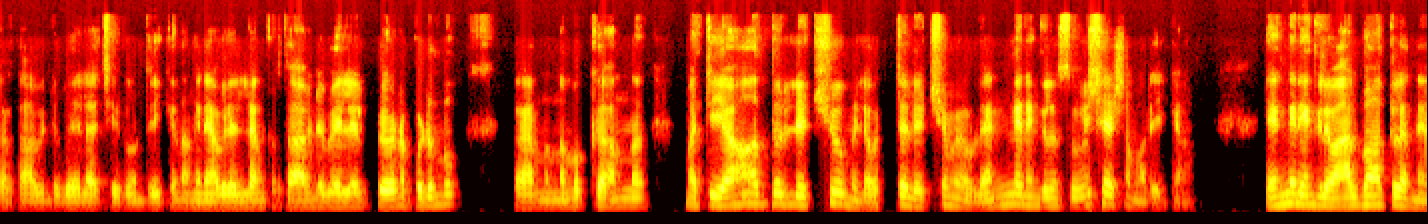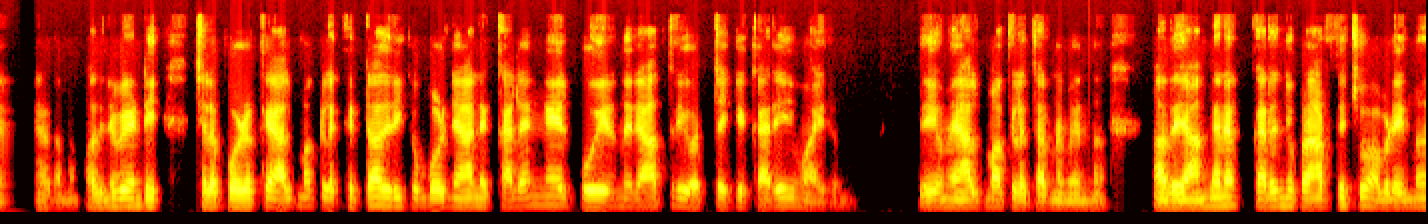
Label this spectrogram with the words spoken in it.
കർത്താവിന്റെ വേല ചെയ്തുകൊണ്ടിരിക്കുന്നു. അങ്ങനെ അവരെല്ലാം കർത്താവിന്റെ വേലയിൽ പ്രയോജനപ്പെടുന്നു. കാരണം നമുക്ക് അന്ന് മറ്റു യാതൊരു ലക്ഷ്യവുമില്ല. ഒറ്റ ലക്ഷ്യമേ ഉള്ളൂ. എങ്ങനെങ്കിലും സുവിശേഷം അറിയിക്കണം. എങ്ങനെയെങ്കിലും ആത്മാക്കളെ നേടണം. അതിനുവേണ്ടി ചിലപ്പോഴൊക്കെ ആത്മാക്കളെ കിട്ടാതിരിക്കുമ്പോൾ ഞാൻ കലങ്ങയിൽ പോയിരുന്ന് രാത്രി ഒറ്റയ്ക്ക് കരയുമായിരുന്നു. ദൈവമേ ആത്മാക്കളെ തരണമെന്ന്. അതെ അങ്ങനെ കരഞ്ഞു പ്രാർത്ഥിച്ചു. അവിടെ ഇന്ന്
